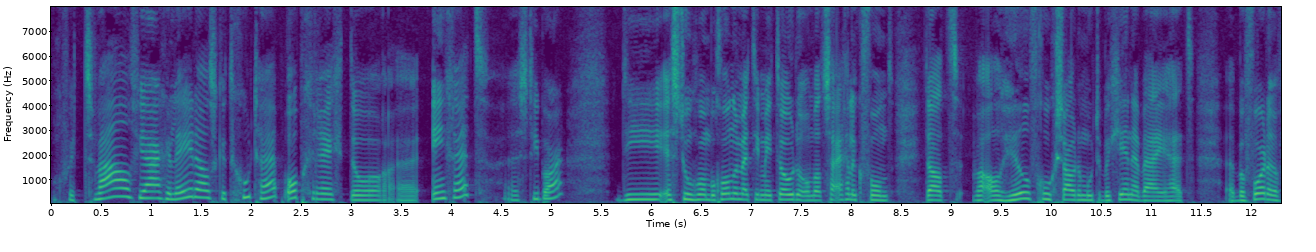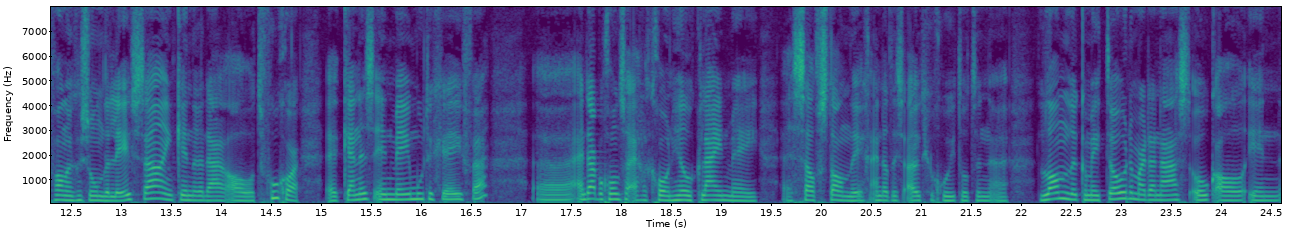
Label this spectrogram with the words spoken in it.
ongeveer 12 jaar geleden, als ik het goed heb, opgericht door eh, Ingrid. uh, Stibor. Die is toen gewoon begonnen met die methode omdat ze eigenlijk vond dat we al heel vroeg zouden moeten beginnen bij het uh, bevorderen van een gezonde leefstijl. En kinderen daar al wat vroeger kennis in mee moeten geven. Uh, en daar begon ze eigenlijk gewoon heel klein mee, uh, zelfstandig. En dat is uitgegroeid tot een uh, landelijke methode, maar daarnaast ook al in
